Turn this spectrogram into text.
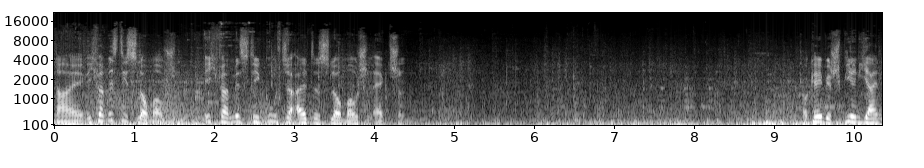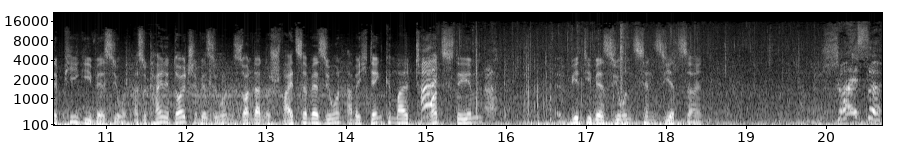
nein, ich vermisse die Slow Motion. Ich vermisse die gute alte Slow Motion Action. Okay, wir spielen hier eine PG-Version. Also keine deutsche Version, sondern eine Schweizer Version. Aber ich denke mal trotzdem wird die Version zensiert sein. Scheiße!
